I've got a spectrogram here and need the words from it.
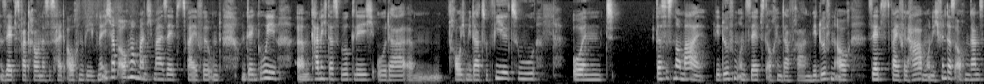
Selbstvertrauen, das ist halt auch ein Weg. Ne? Ich habe auch noch manchmal Selbstzweifel und, und denke, ui, ähm, kann ich das wirklich oder ähm, traue ich mir da zu viel zu? Und das ist normal. Wir dürfen uns selbst auch hinterfragen. Wir dürfen auch Selbstzweifel haben. Und ich finde das auch ein ganz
